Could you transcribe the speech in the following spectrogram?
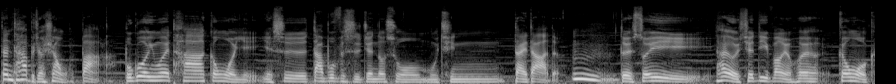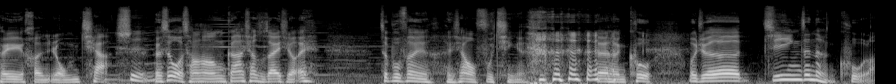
但他比较像我爸啦。不过因为他跟我也也是大部分时间都是我母亲带大的。嗯，对，所以他有些地方也会跟我可以很融洽。是，可是我常常跟他相处在一起，哎。这部分很像我父亲哎，对，很酷。我觉得基因真的很酷了，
